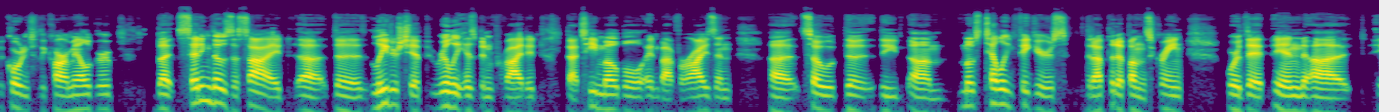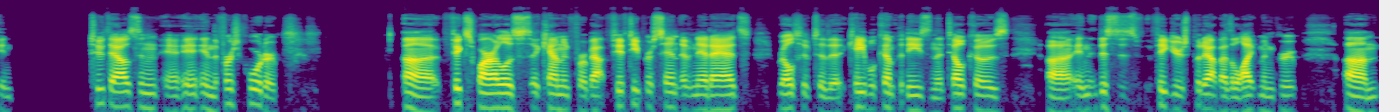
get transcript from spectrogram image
according to the Carmel Group. But setting those aside, uh, the leadership really has been provided by T-Mobile and by Verizon. Uh, so the the um, most telling figures that I put up on the screen were that in uh, in 2000 in the first quarter, uh, fixed wireless accounted for about 50% of net adds relative to the cable companies and the telcos. Uh, and this is figures put out by the Leichtman Group. Um,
